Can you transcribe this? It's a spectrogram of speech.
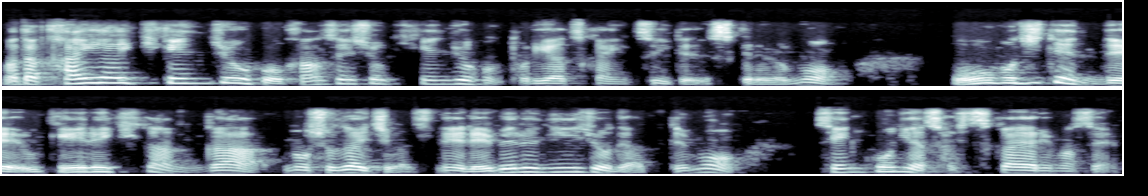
また、海外危険情報、感染症危険情報の取り扱いについてですけれども、応募時点で受け入れ機関が、の所在地がですね、レベル2以上であっても、選考には差し支えありません。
